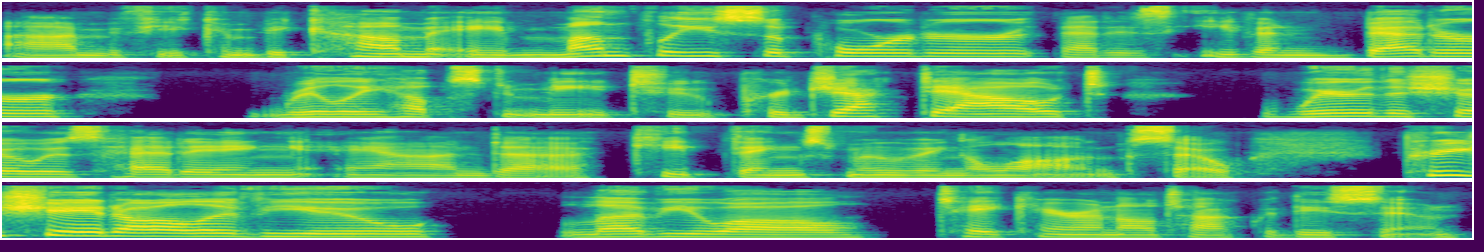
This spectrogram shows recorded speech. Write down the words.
Um, if you can become a monthly supporter, that is even better. Really helps to me to project out where the show is heading and uh, keep things moving along. So appreciate all of you. Love you all. Take care, and I'll talk with you soon.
